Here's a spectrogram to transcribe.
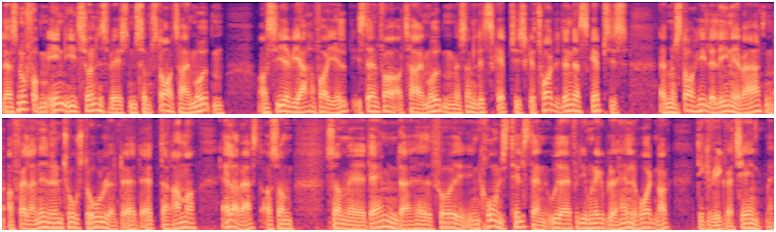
Lad os nu få dem ind i et sundhedsvæsen, som står og tager imod dem, og siger, at vi er her for at hjælpe, i stedet for at tage imod dem med sådan lidt skeptisk. Jeg tror, det er den der skepsis, at man står helt alene i verden og falder ned mellem to stole, at, at, at der rammer aller værst. Og som, som øh, damen, der havde fået en kronisk tilstand ud af, fordi hun ikke blev handlet hurtigt nok, det kan vi ikke være tjent med.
